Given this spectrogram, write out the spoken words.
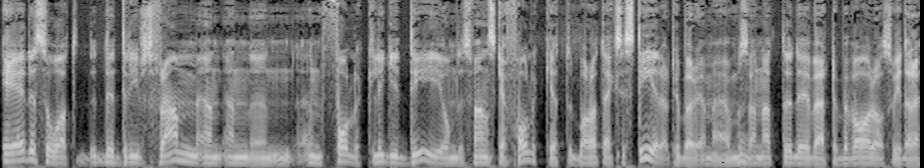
är det så att det drivs fram en, en, en, en, folklig idé om det svenska folket, bara att det existerar till att börja med, och mm. sen att det är värt att bevara och så vidare,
